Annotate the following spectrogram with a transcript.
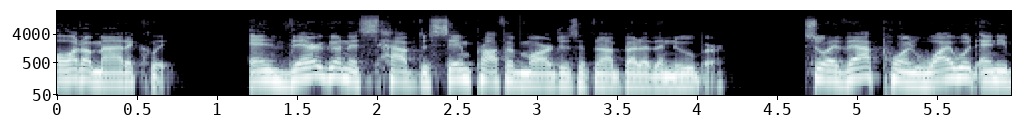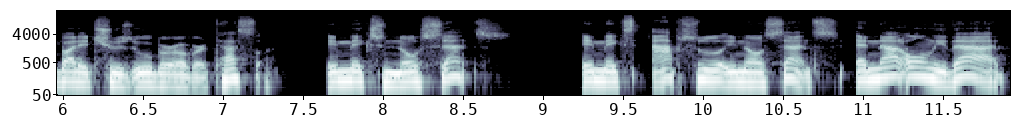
Automatically. And they're going to have the same profit margins, if not better than Uber. So at that point, why would anybody choose Uber over Tesla? It makes no sense. It makes absolutely no sense. And not only that,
